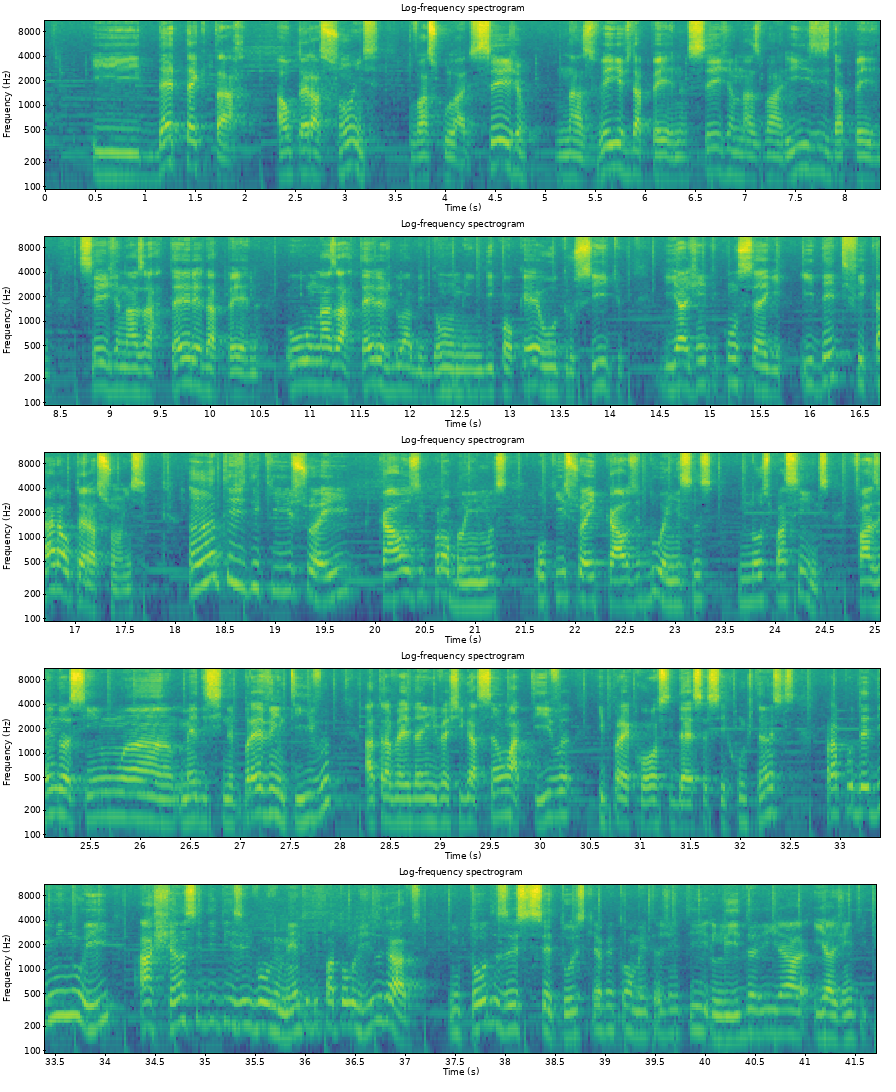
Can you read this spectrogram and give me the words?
e detectar alterações vasculares, sejam nas veias da perna, sejam nas varizes da perna, seja nas artérias da perna ou nas artérias do abdômen, de qualquer outro sítio, e a gente consegue identificar alterações antes de que isso aí cause problemas ou que isso aí cause doenças nos pacientes, fazendo assim uma medicina preventiva através da investigação ativa e precoce dessas circunstâncias para poder diminuir a chance de desenvolvimento de patologias graves em todos esses setores que eventualmente a gente lida e a, e a gente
